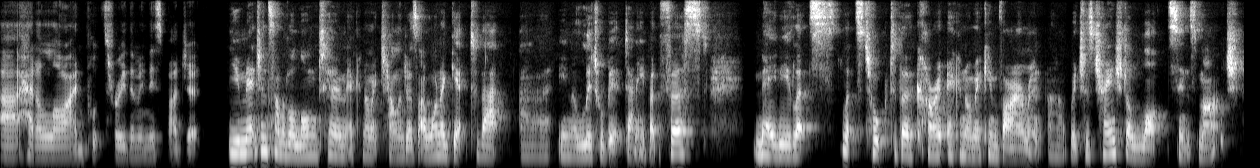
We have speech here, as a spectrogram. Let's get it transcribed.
uh, had a line put through them in this budget. You mentioned some of the long term economic challenges. I want to get to that uh, in a little bit, Danny. But first, maybe let's let's talk to the current economic environment, uh, which has changed a lot since March.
